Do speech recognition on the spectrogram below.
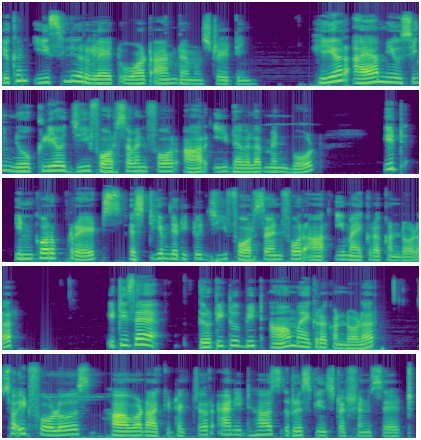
you can easily relate what I am demonstrating. Here I am using Nucleo G474RE development board it incorporates STM32G474RE microcontroller. It is a 32-bit ARM microcontroller, so it follows Harvard architecture and it has RISC instruction set.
